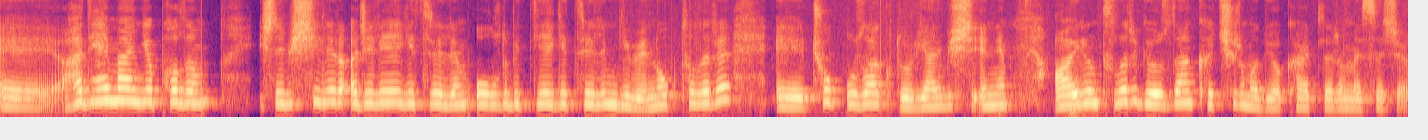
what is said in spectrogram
e, hadi hemen yapalım, işte bir şeyleri aceleye getirelim, oldu bittiye getirelim gibi noktaları e, çok uzak dur. Yani bir şey, yani ayrıntıları gözden kaçırma diyor kartların mesajı.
